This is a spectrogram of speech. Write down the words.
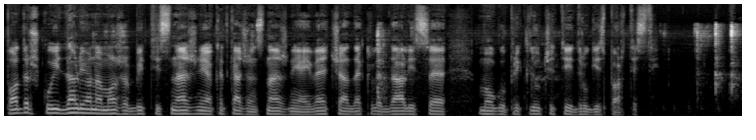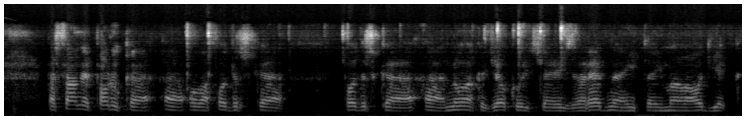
podršku i da li ona može biti snažnija, kad kažem snažnija i veća, dakle da li se mogu priključiti i drugi sportisti? Pa stvarno je poruka ova podrška podrška Novaka Đokovića je izvaredna i to je imala odjek,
